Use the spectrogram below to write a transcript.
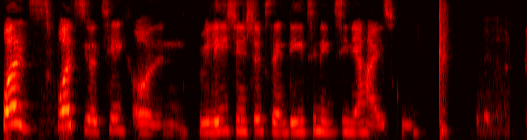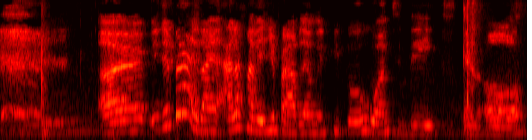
What's what's your take on relationships and dating in senior high school? Um, it depends. I, I don't have any problem with people who want to date and all.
